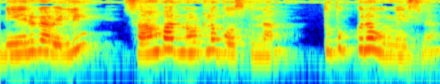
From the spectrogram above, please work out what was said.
నేరుగా వెళ్ళి సాంబార్ నోట్లో పోసుకున్నా తుపుక్కున ఉమ్మేసిన.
